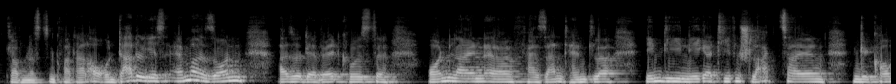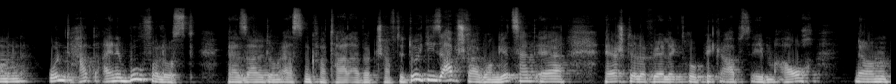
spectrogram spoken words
ich glaube im letzten Quartal auch. Und dadurch ist Amazon, also der weltgrößte Online-Versandhändler, in die negativen Schlagzeilen gekommen und hat einen Buchverlust per Saldo im ersten Quartal erwirtschaftet. Durch diese Abschreibung. Jetzt hat er Hersteller für Elektro-Pickups eben auch ähm,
